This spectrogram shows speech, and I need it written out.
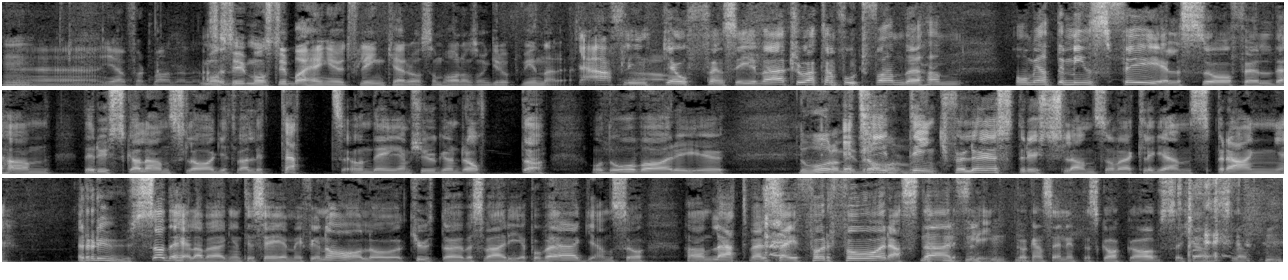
eh, jämfört med andra länder. Måste, ju, måste ju bara hänga ut Flink här då som har dem som gruppvinnare. Ja, Flink är offensiv. Jag tror att han fortfarande, han, om jag inte minns fel så följde han det ryska landslaget väldigt tätt under EM 2008. Och då var det ju Då var de ju ett bra. Hiddink-förlöst Ryssland som verkligen sprang rusade hela vägen till semifinal och kutade över Sverige på vägen. Så han lät väl sig förföras där Flink och kan sen inte skaka av sig känslan.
